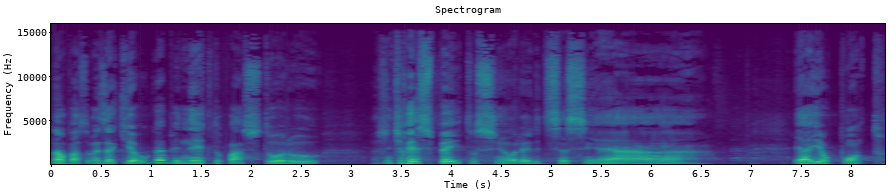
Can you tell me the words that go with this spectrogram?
Não, pastor, mas aqui é o gabinete do pastor, o, a gente respeita o senhor. Aí ele disse assim: é, ah, é aí é o ponto.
